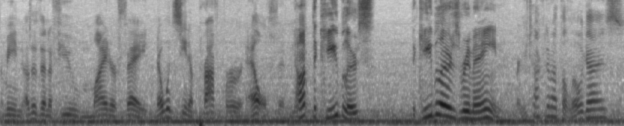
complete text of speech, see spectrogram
I mean, other than a few minor fae, no one's seen a proper elf. And Not the Keeblers. The Keeblers remain. are you talking about the little guys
